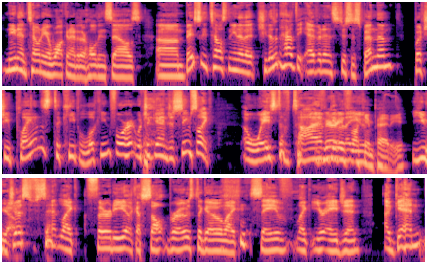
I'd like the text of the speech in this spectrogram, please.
Nina and Tony are walking out of their holding cells. Um, basically tells Nina that she doesn't have the evidence to suspend them, but she plans to keep looking for it, which again just seems like a waste of time. Very given that fucking you, petty. you Yeah. just sent like 30 like assault bros to go like save like your agent. Again,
